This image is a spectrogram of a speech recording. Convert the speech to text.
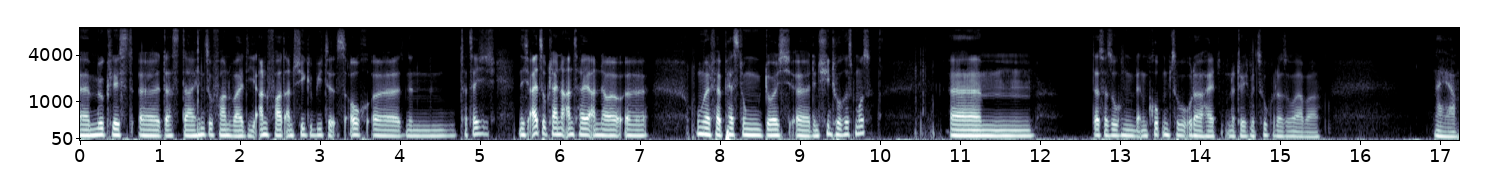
äh, möglichst äh, das da hinzufahren, weil die Anfahrt an Skigebiete ist auch äh, ein tatsächlich nicht allzu kleiner Anteil an der äh, Umweltverpestung durch äh, den Skitourismus. Ähm, das versuchen dann Gruppen zu oder halt natürlich mit Zug oder so, aber naja.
